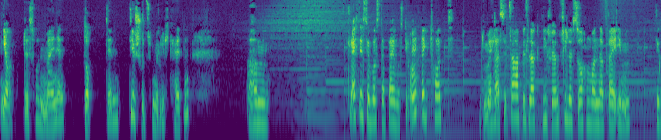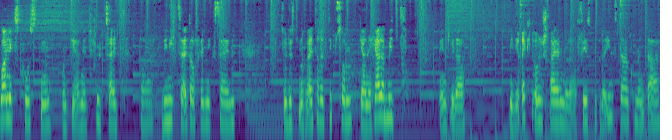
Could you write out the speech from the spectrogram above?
Ja, das waren meine Top 10 Tierschutzmöglichkeiten. Ähm, vielleicht ist ja was dabei, was die angeregt hat. Du möchtest jetzt auch ein bisschen aktiv werden. Viele Sachen waren dabei eben, die gar nichts kosten und die auch nicht viel Zeit, äh, wenig zeitaufwendig sein. Solltest du noch weitere Tipps haben, gerne her damit. Entweder mir direkt anschreiben oder auf Facebook oder Insta einen Kommentar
